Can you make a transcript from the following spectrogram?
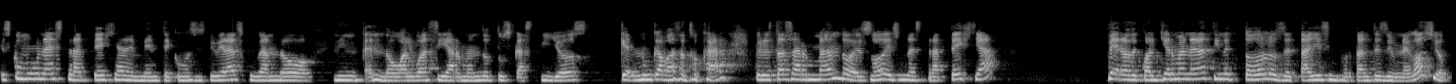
es como una estrategia de mente, como si estuvieras jugando Nintendo o algo así, armando tus castillos que nunca vas a tocar, pero estás armando eso, es una estrategia pero de cualquier manera tiene todos los detalles importantes de un negocio.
